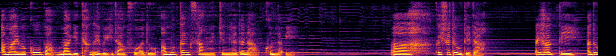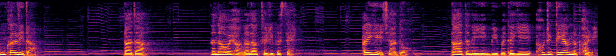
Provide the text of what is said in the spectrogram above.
아마 이버 꼬바 마기 탁리베 히닥푸어도 아묵당 상네 징레도나 쿰라이. 아, 그슈도우데다. 아이학디 아둠 칼리다. 다다. 나나웨 학나락 자리베세. 아이기 이자도. 다다네 잉비베데기 허직디암나 파리.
